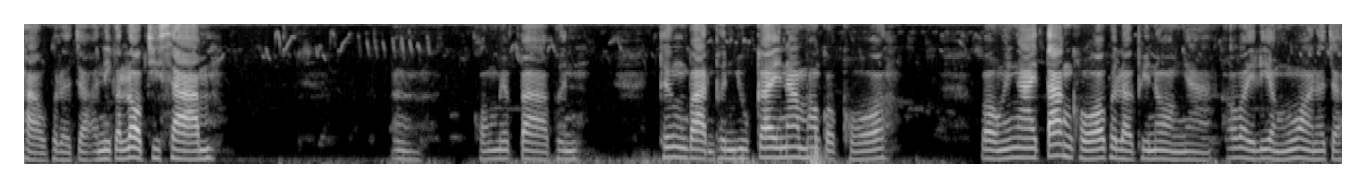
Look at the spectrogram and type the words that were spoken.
ข่าวเพิ่นละจ้ะอันนี้ก็รอบที่สามอของแม่ป่าเพิ่นถึงบ้านเพิ่นอยู่ใกล้น้ำเฮาก็ขอ บอกง่ายๆตั้งขอเพิ่นละพี่น้องหญ้าเอาไว้เลี้ยงงัวนะจ๊ะ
